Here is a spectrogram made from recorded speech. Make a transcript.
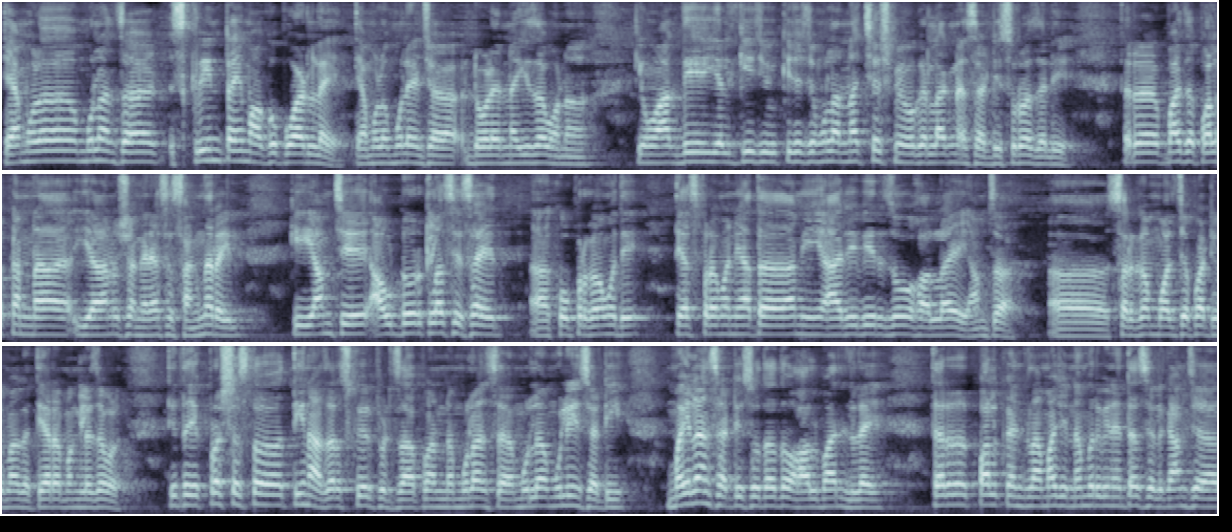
त्यामुळं मुलांचा स्क्रीन टाईम हा खूप वाढला आहे त्यामुळं मुलांच्या डोळ्यांना इजा होणं किंवा अगदी एल के जी यू के जीच्या मुलांना चष्मे वगैरे लागण्यासाठी सुरुवात झाली तर माझ्या पालकांना या अनुषंगाने असं सांगणार राहील की आमचे आउटडोअर क्लासेस आहेत कोपरगावमध्ये. त्याचप्रमाणे आता आम्ही आर्यवीर जो हॉल आहे आमचा सरगम मॉलच्या पाठीमागं तेरा बंगल्याजवळ. तिथं एक प्रशस्त तीन हजार स्क्वेअर फीटचा आपण मुलांचा मुलं मुलींसाठी महिलांसाठी सुद्धा तो हॉल बांधलेला आहे. तर पालकांना माझी नम्र विनंती असेल की आमच्या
